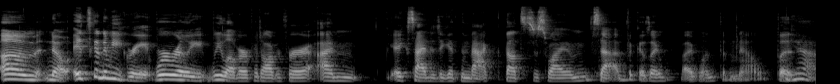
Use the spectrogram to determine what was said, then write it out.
Um, no, it's gonna be great. We're really we love our photographer. I'm excited to get them back. That's just why I'm sad because I, I want them now. But Yeah.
